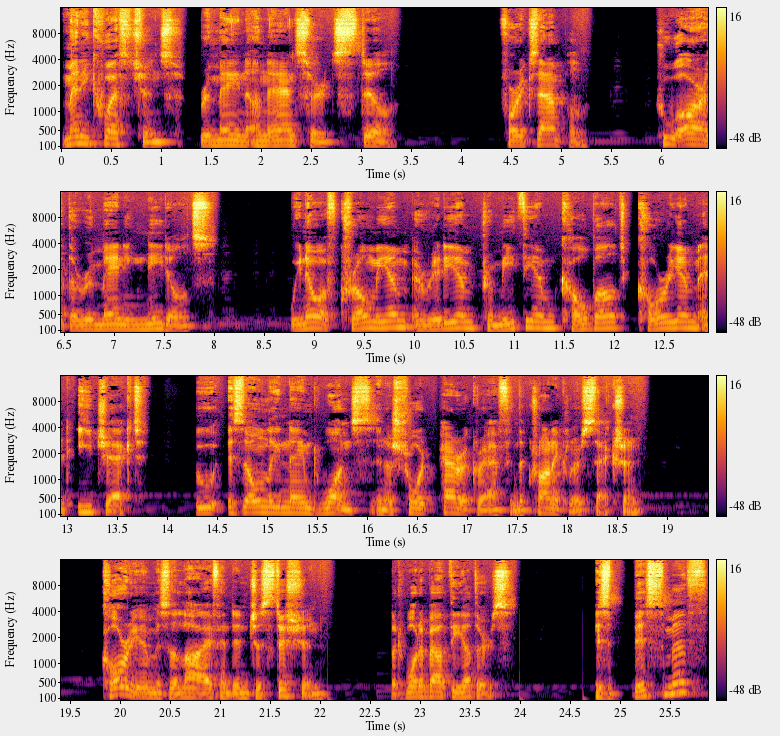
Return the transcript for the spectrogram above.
Many questions remain unanswered still. For example, who are the remaining needles? We know of chromium, iridium, promethium, cobalt, corium, and eject, who is only named once in a short paragraph in the chronicler section. Corium is alive and in Justitian, but what about the others? Is bismuth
